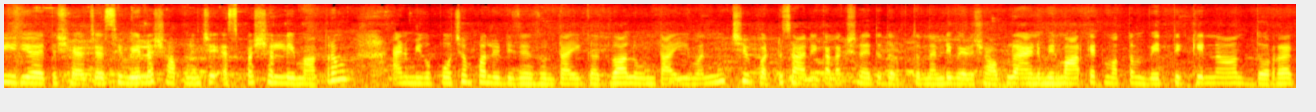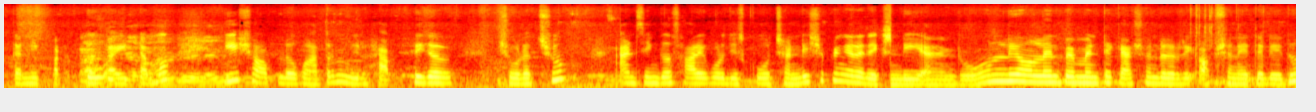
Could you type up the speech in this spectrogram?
వీడియో అయితే షేర్ చేసి వేల షాప్ నుంచి ఎస్పెషల్లీ మాత్రం అండ్ మీకు పోచంపల్లి డిజైన్స్ ఉంటాయి గద్వాలు ఉంటాయి మంచి పట్టు శారీ కలెక్షన్ అయితే దొరుకుతుందండి వేరే షాప్లో అండ్ మీరు మార్కెట్ మొత్తం వెతికిన దొరకని పట్టు ఐటమ్ ఈ షాప్లో మాత్రం మీరు హ్యాపీగా చూడొచ్చు. అండ్ సింగిల్ సారీ కూడా తీసుకోవచ్చు అండి షిప్పింగ్ అనేది ఎక్స్టండి అండ్. ఓన్లీ ఆన్లైన్ పేమెంటే క్యాష్ ఆన్ డెలివరీ ఆప్షన్ అయితే లేదు.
